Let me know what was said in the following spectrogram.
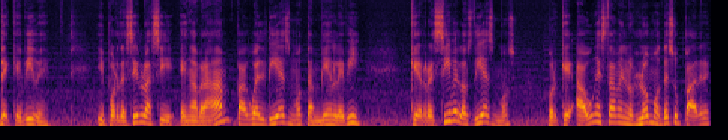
de que vive. Y por decirlo así, en Abraham pagó el diezmo también le vi, que recibe los diezmos porque aún estaba en los lomos de su padre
